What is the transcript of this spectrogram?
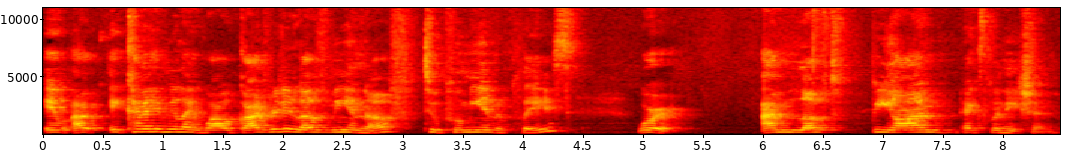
it, I, it kind of hit me like, wow, God really loved me enough to put me in a place where I'm loved beyond explanation.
